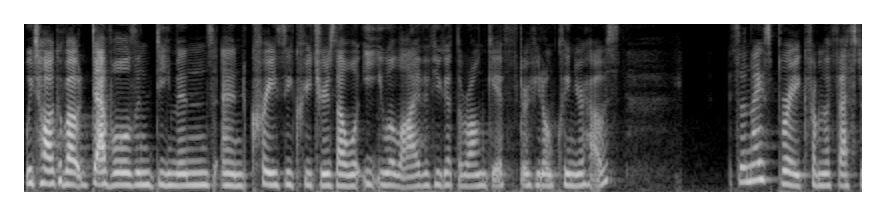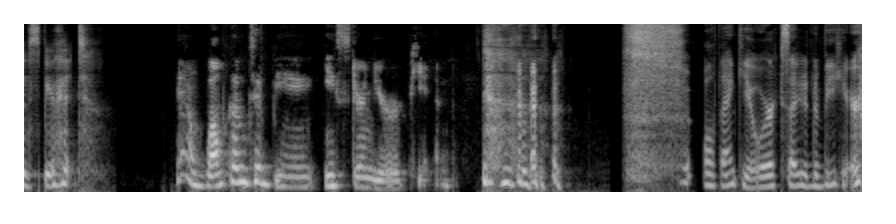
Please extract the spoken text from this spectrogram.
we talk about devils and demons and crazy creatures that will eat you alive if you get the wrong gift or if you don't clean your house. It's a nice break from the festive spirit. Yeah, welcome to being Eastern European. well, thank you. We're excited to be here.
